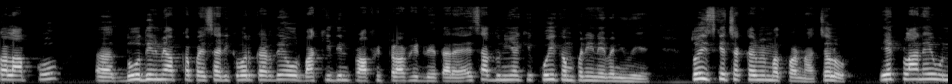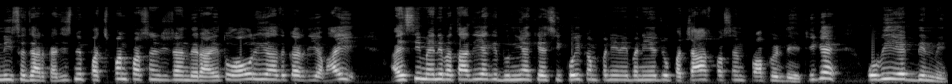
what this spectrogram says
कल आपको आ, दो दिन में आपका पैसा रिकवर कर दे और बाकी दिन प्रॉफिट प्रॉफिट देता रहे। ऐसा दुनिया की कोई कंपनी नहीं बनी हुई है। तो इसके चक्कर में मत पड़ना। चलो एक प्लान है उन्नीस हज़ार का जिसमें पचपन परसेंट रिटर्न दे रहा है तो और ही हद कर दिया। भाई ऐसी मैंने बता दिया कि दुनिया की ऐसी कोई कंपनी नहीं बनी है जो पचास परसेंट प्रॉफिट दे ठीक है? वो भी एक दिन में।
